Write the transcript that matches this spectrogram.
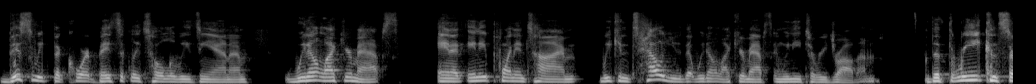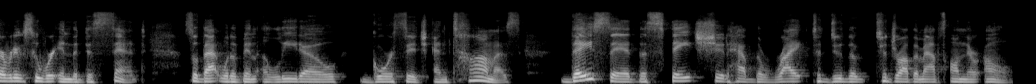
this week the court basically told Louisiana, we don't like your maps. And at any point in time, we can tell you that we don't like your maps and we need to redraw them. The three conservatives who were in the dissent, so that would have been Alito, Gorsuch, and Thomas, they said the state should have the right to do the to draw the maps on their own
